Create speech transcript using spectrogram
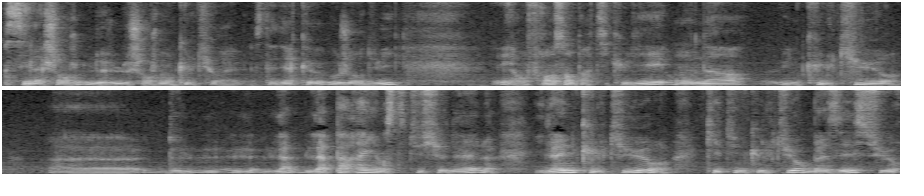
c'est le, changement culturel. C'est-à-dire qu'aujourd'hui, et en France en particulier, on a une culture euh, de l'appareil institutionnel, il a une culture qui est une culture basée sur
